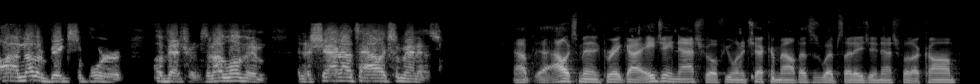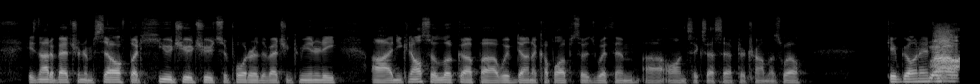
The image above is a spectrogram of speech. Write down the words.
another big supporter of veterans, and I love him. And a shout out to Alex Jimenez. Alex Mann, is a great guy. AJ Nashville, if you want to check him out, that's his website, ajnashville.com. He's not a veteran himself, but huge, huge, huge supporter of the veteran community. Uh, and you can also look up, uh, we've done a couple episodes with him uh, on Success After Trauma as well. Keep going, Andrew. Well,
